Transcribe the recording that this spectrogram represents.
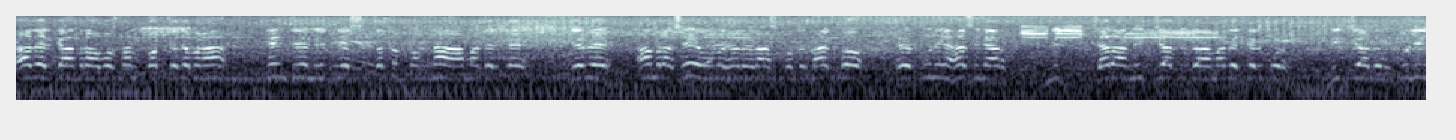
তাদেরকে আমরা অবস্থান করতে দেবো না। কেন্দ্রীয় নির্দেশ যতক্ষণ না আমাদেরকে দেবে, আমরা সেই অনুসারে রাজপথে থাকব। পুনি হাসিনার যারা নির্যাতিত আমাদেরকে উপর নির্যাতন গুলি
